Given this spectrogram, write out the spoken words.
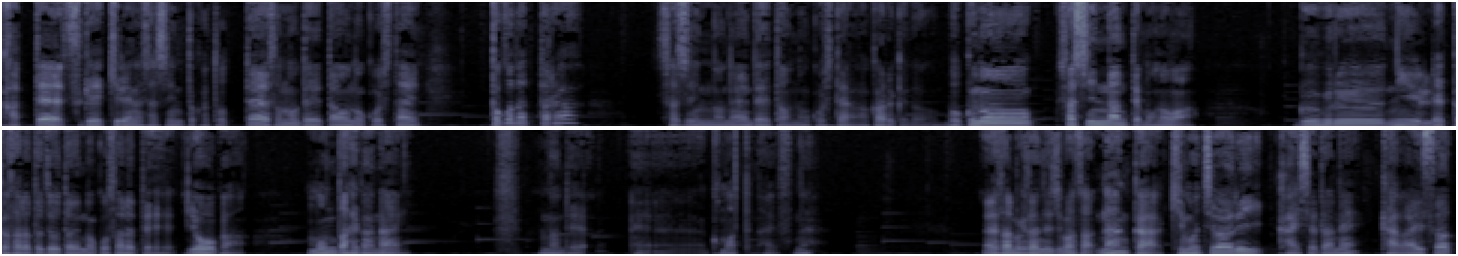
買って、すげえ綺麗な写真とか撮って、そのデータを残したいとこだったら、写真のね、データを残したいはわかるけど、僕の写真なんてものは、Google に劣化された状態で残されてようが、問題がない。ので、えー、困ってないですね。えー、331番さん、なんか気持ち悪い会社だね。かわいそう。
